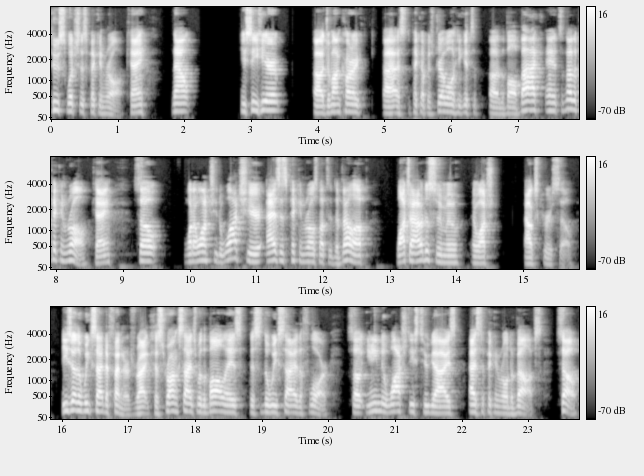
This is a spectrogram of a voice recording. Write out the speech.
do switch this pick and roll, okay? Now, you see here, uh, Jevon Carter uh, has to pick up his dribble. He gets uh, the ball back, and it's another pick and roll, okay? So, what I want you to watch here, as this pick and roll is about to develop, watch Ayo Dosunmu and watch Alex Caruso. These are the weak side defenders, right? Because strong side's where the ball is. This is the weak side of the floor. So you need to watch these two guys as the pick and roll develops. So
